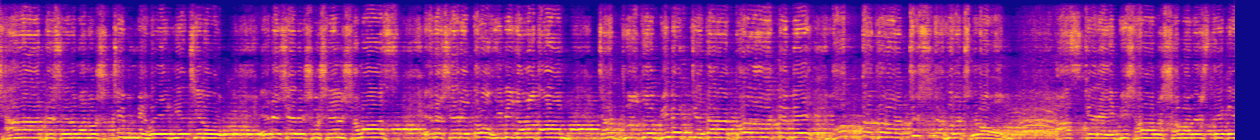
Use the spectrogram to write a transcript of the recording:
সারা দেশের মানুষ জিম্মি হয়ে গিয়েছিল। এদেশের সুশীল সমাজ, এদেশের তৌহিদি জনতাম জাগ্রত বিবেককে তারা গলা টেপে হত্যা করার চেষ্টা করেছিল। আজকের এই বিশাল সমাবেশ থেকে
